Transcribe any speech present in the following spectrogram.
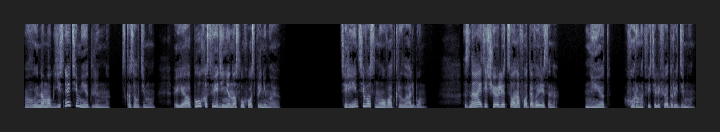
«Вы нам объясняйте медленно», — сказал Димон. «Я плохо сведения на слух воспринимаю». Терентьева снова открыла альбом. «Знаете, чье лицо на фото вырезано?» «Нет», — хором ответили Федор и Димон.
